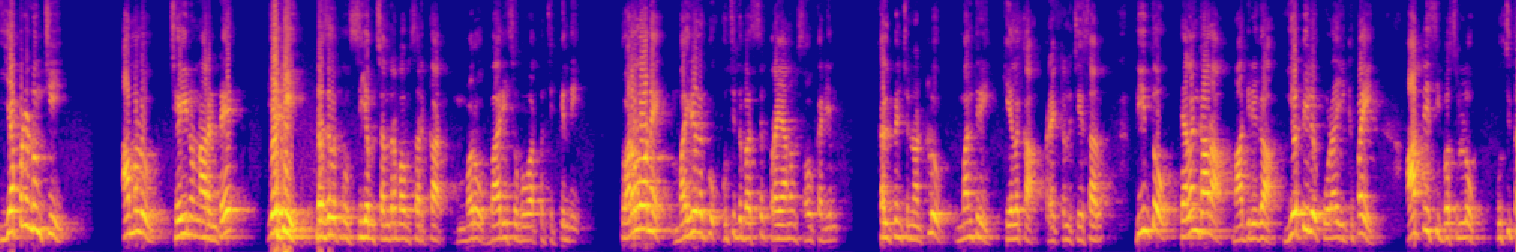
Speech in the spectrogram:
ఎప్పటి నుంచి అమలు చేయనున్నారంటే ఏపీ ప్రజలకు సీఎం చంద్రబాబు సర్కార్ మరో భారీ శుభవార్త చెప్పింది. త్వరలోనే మహిళలకు ఉచిత బస్సు ప్రయాణం సౌకర్యం కల్పించినట్లు మంత్రి కీలక ప్రకటన చేశారు. దీంతో తెలంగాణ మాదిరిగా ఏపీలో కూడా ఇకపై ఆర్టీసీ బస్సుల్లో ఉచిత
